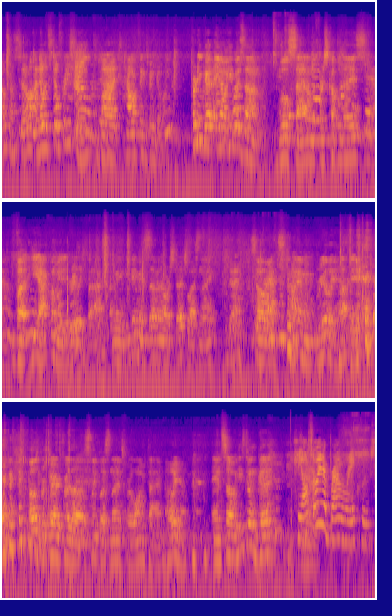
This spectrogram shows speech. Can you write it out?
Okay, so I know it's still pretty soon, but how have things been going? Pretty good. You know, he was um, a little sad on the first couple days, Yeah. but he acclimated really fast. I mean, he gave me a seven-hour stretch last night, Okay. so I am really happy. I was prepared for the sleepless nights for a long time, Oh yeah. and so he's doing good. He also ate a brown recluse.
